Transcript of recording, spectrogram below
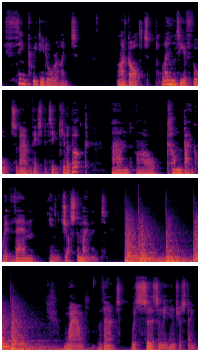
I think we did all right. I've got plenty of thoughts about this particular book, and I'll come back with them in just a moment. Wow, that was certainly interesting.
